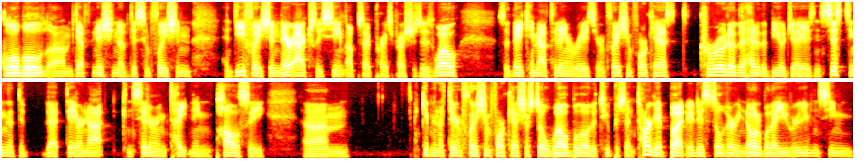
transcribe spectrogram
global um, definition of disinflation and deflation. They're actually seeing upside price pressures as well. So they came out today and raised their inflation forecast. Kuroda, the head of the BOJ, is insisting that the, that they are not considering tightening policy, um, given that their inflation forecasts are still well below the two percent target. But it is still very notable that you were even seeing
